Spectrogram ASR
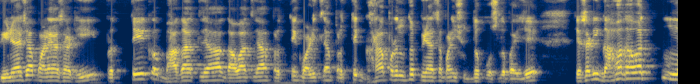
पिण्याच्या पाण्यासाठी प्रत्येक भागातल्या गावातल्या प्रत्येक वाडीतल्या प्रत्येक घरापर्यंत पिण्याचं पाणी शुद्ध पोचलं पाहिजे. यासाठी गावागावात म,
